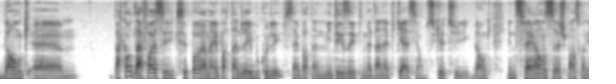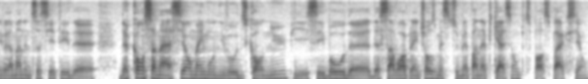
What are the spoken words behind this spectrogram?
Donc, par contre, l'affaire, c'est que c'est pas vraiment important de lire beaucoup de livres, c'est important de maîtriser puis de mettre en application ce que tu lis. Donc, il y a une différence. Je pense qu'on est vraiment dans une société de, consommation, même au niveau du contenu. Puis c'est beau de, savoir plein de choses, mais si tu ne le mets pas en application puis tu ne passes pas à action,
